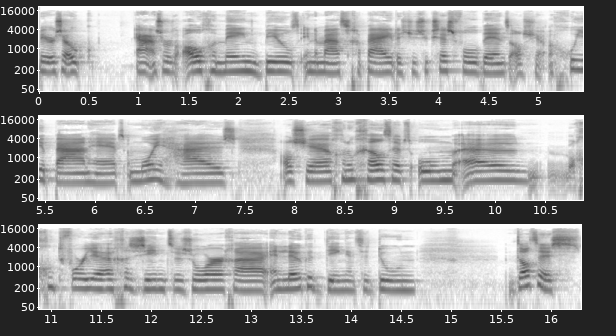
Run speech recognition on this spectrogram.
Er is ook ja, een soort algemeen beeld in de maatschappij dat je succesvol bent als je een goede baan hebt, een mooi huis, als je genoeg geld hebt om uh, goed voor je gezin te zorgen en leuke dingen te doen. dat is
